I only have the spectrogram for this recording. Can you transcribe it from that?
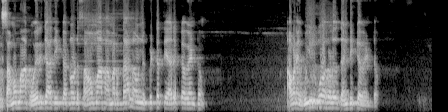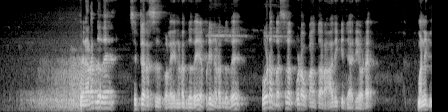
சமமாக உயர் ஜாதிக்காரனோடு சமமாக அமர்ந்தால் அவனை பிட்டத்தை அறுக்க வேண்டும். அவனை உயிர் போகளவு தண்டிக்க வேண்டும். இப்போ நடந்தது சிற்றரசு கொலை நடந்தது. எப்படி நடந்தது? கூட பஸ்ஸில் கூட உட்காந்துட்டாராம் ஆதிக்க ஜாதியோட. மன்னிக்கு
